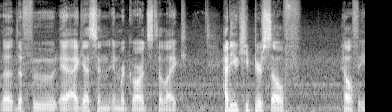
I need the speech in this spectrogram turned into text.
the the food eh, I guess in in regards to like how do you keep yourself healthy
